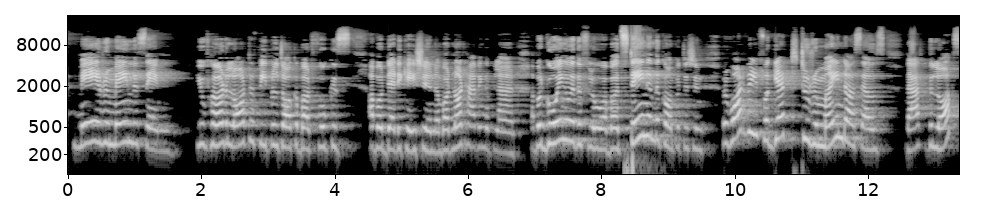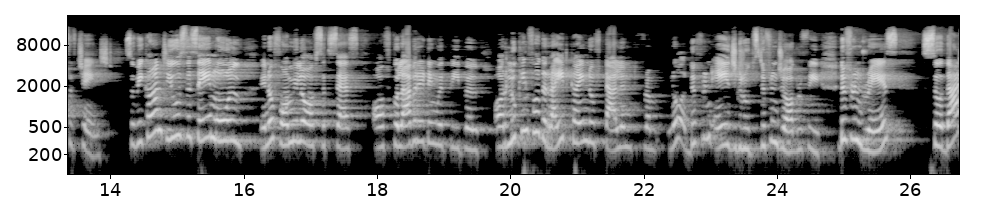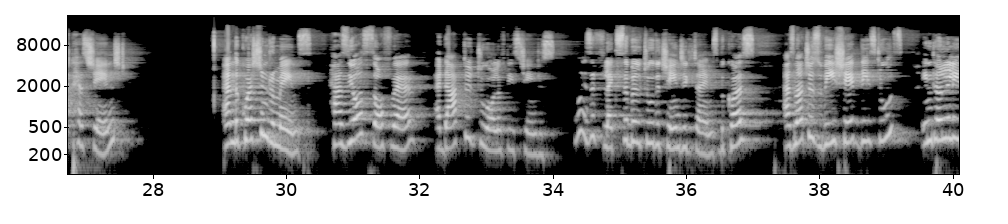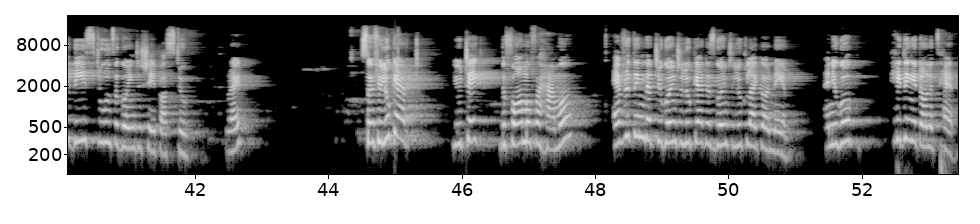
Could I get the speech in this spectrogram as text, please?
may remain the same, You've heard a lot of people talk about focus, about dedication, about not having a plan, about going with the flow, about staying in the competition. But what we forget to remind ourselves that the locks have changed. So we can't use the same old, you know, formula of success of collaborating with people or looking for the right kind of talent from you know different age groups, different geography, different race. So that has changed. And the question remains, has your software adapted to all of these changes? is it flexible to the changing times? Because as much as we shape these tools, internally these tools are going to shape us too, right? So if you look at, you take the form of a hammer, everything that you're going to look at is going to look like a nail. And you go hitting it on its head.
